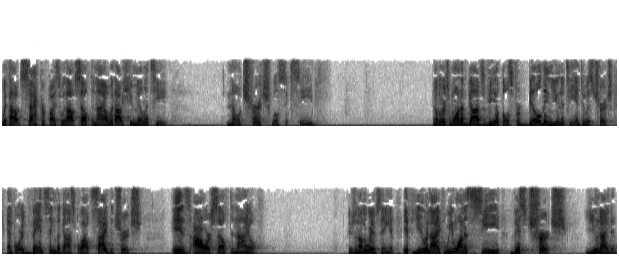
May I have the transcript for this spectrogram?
without sacrifice, without self denial, without humility, no church will succeed. In other words, one of God's vehicles for building unity into His church and for advancing the gospel outside the church is our self denial. Here's another way of saying it. If you and I, if we want to see this church united,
